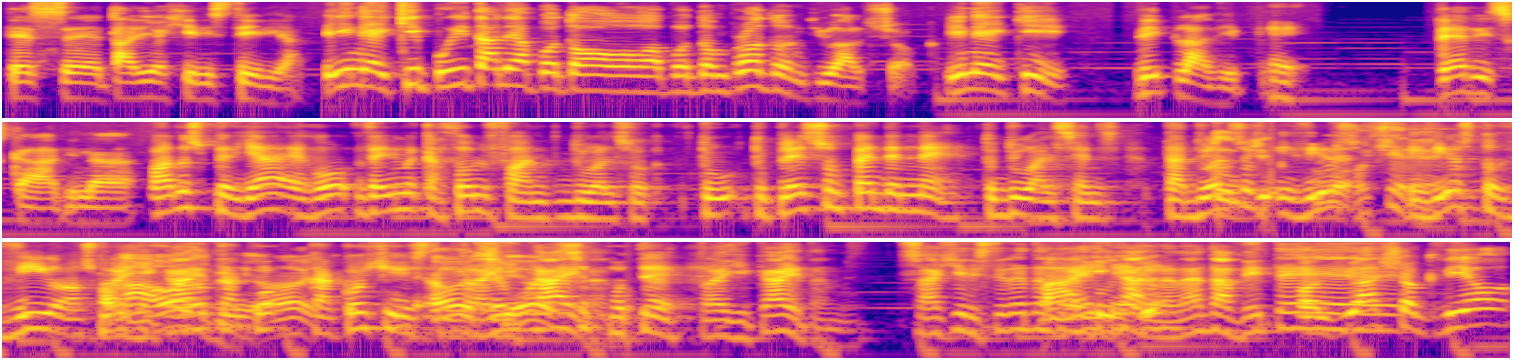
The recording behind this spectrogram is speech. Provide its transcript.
τις, ε, τα δύο χειριστήρια. Είναι εκεί που ήταν από, το, από τον πρώτο DualShock. Είναι εκεί, δίπλα-δίπλα. Ε, δεν ρίσκα να. Πάντως, παιδιά, εγώ δεν είμαι καθόλου fan του DualShock. Του, του PlayStation 5, ναι, του DualSense. Τα DualShock, ιδίω το 2, ας πούμε, κακό, κακό χειριστήριο. Δεν μου άρεσε ποτέ. Τραγικά ήταν. Σαν χειριστήριο ήταν τραγικά. Δηλαδή, αν τα δείτε. Το DualShock 2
